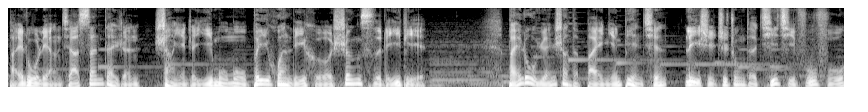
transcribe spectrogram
白鹿两家三代人上演着一幕幕悲欢离合、生死离别。白鹿原上的百年变迁，历史之中的起起伏伏，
